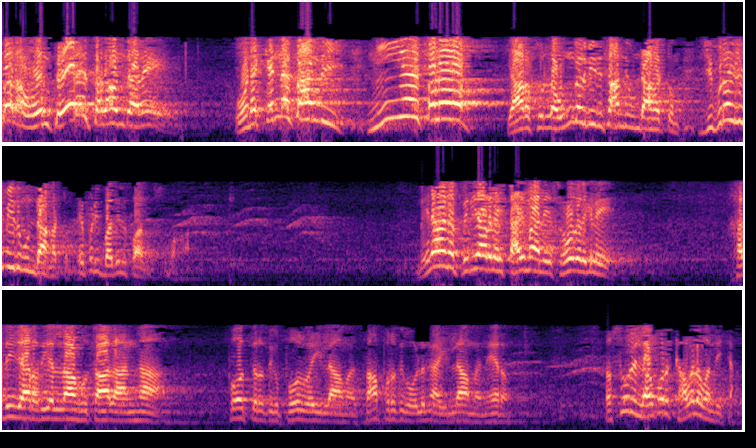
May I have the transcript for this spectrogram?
சலாம் உன் பேரே சலாம் தானே. உனக்கு என்ன சாந்தி? நீயே சலாம் யார சொல்ல உங்கள் மீது சாந்தி உண்டாகட்டும். ஜிப்ரைல் மீது உண்டாகட்டும். எப்படி பதில் பாருங்க சுபகா மேலான பெரியார்களே தாய்மாரே ஹதிஜா ரதி அல்லாஹு தாலா அண்ணா போத்துறதுக்கு போர்வை இல்லாம சாப்பிடுறதுக்கு ஒழுங்கா இல்லாம நேரம். ரசூல் இல்லாம ஒரு கவலை வந்துட்டான்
